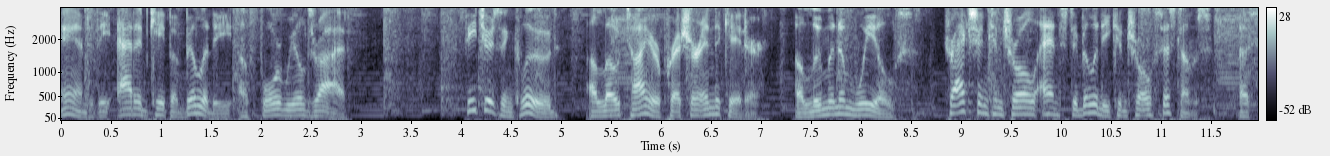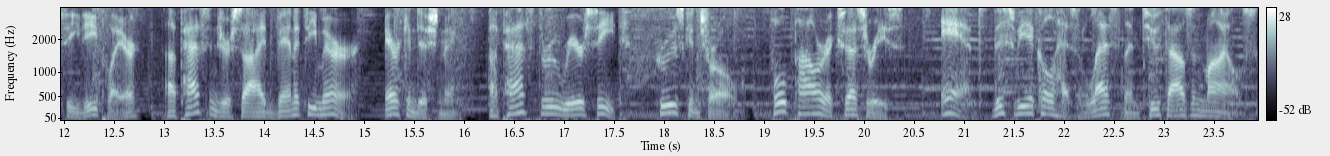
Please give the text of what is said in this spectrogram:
and the added capability of four-wheel drive. Features include a low tire pressure indicator, aluminum wheels, traction control and stability control systems, a CD player, a passenger side vanity mirror, air conditioning, a pass-through rear seat, cruise control, full power accessories, and this vehicle has less than 2,000 miles.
